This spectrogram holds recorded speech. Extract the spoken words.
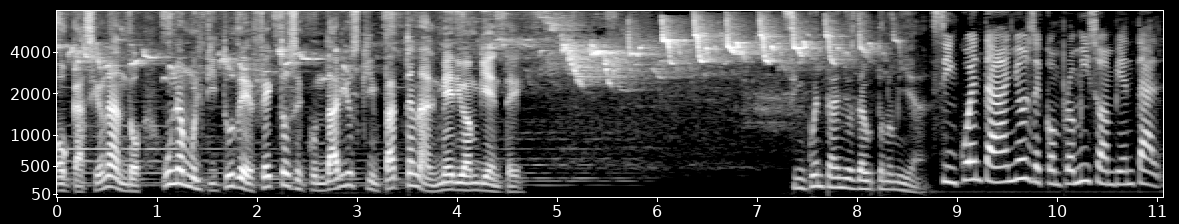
ocasionando una multitud de efectos secundarios que impactan al medio ambiente. 50 años de autonomía. 50 años de compromiso ambiental.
